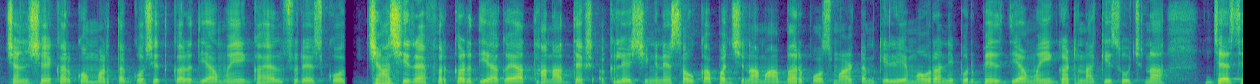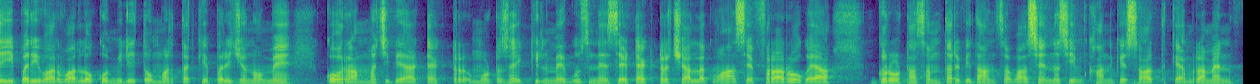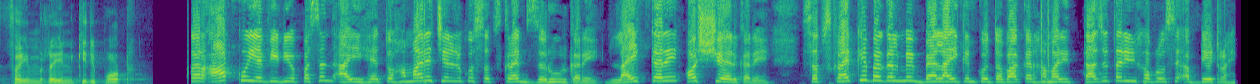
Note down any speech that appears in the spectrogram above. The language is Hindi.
चंद्रशेखर को मृतक घोषित कर दिया। वहीं घायल सुरेश को झांसी रेफर कर दिया गया। थाना अध्यक्ष अखिलेश सिंह ने शव का पंचनामा, भर पोस्टमार्टम के लिए मौरानीपुर भेज दिया। वहीं घटना की सूचना, जैसे ही परिवार वालों को मिली तो मृतक के परिजनों में कोहराम मच गया। ट्रैक्टर, मोटरसाइकिल में घुसने से ट्रैक्टर चालक वहाँ से फरार हो गया। गरोठा समथर विधानसभा से नसीम खान के साथ कैमरामैन फहीम रेन की रिपोर्ट। अगर आपको यह वीडियो पसंद आई है तो हमारे चैनल को सब्सक्राइब ज़रूर करें, लाइक करें और शेयर करें। सब्सक्राइब के बगल में बेल आइकन को दबाकर हमारी ताज़ा तरीन खबरों से अपडेट रहें।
